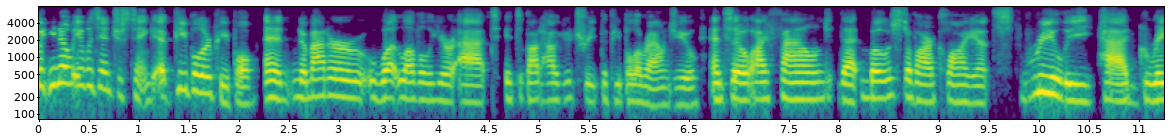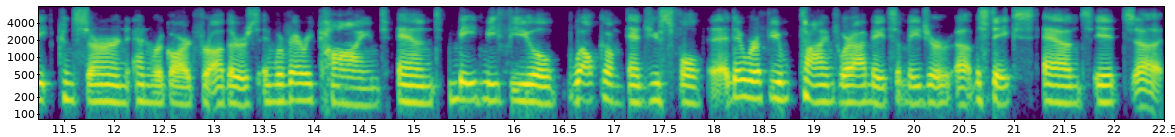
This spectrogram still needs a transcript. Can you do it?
but you know, it was interesting. Uh, People are people, and no matter what level you're at, it's about how you treat the people around you. And so I found that most of our clients really had great concern and regard for others and were very kind and made me feel welcome and useful. Uh, There were a few times where I made some major uh, mistakes, and it uh,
